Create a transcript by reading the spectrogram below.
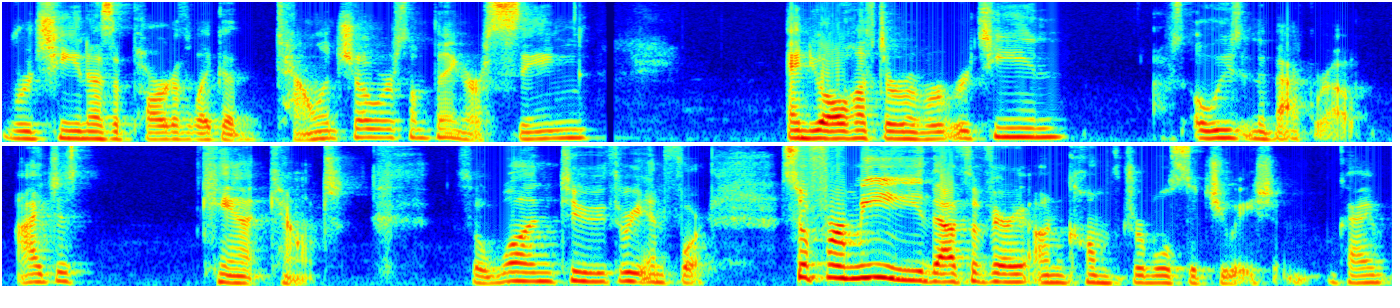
routine as a part of like a talent show or something or sing. And you all have to remember routine. I was always in the back row. I just can't count. So one, two, three, and four. So for me, that's a very uncomfortable situation. Okay.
